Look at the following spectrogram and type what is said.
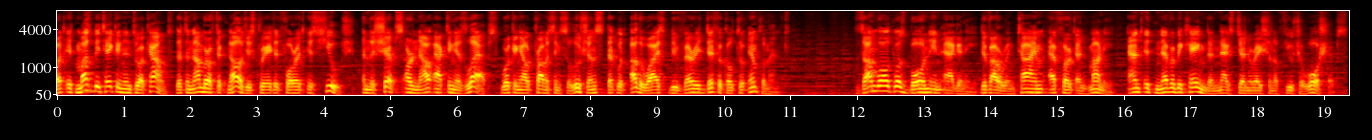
But it must be taken into account that the number of technologies created for it is huge, and the ships are now acting as labs, working out promising solutions that would otherwise be very difficult to implement. Zumwalt was born in agony, devouring time, effort, and money, and it never became the next generation of future warships.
